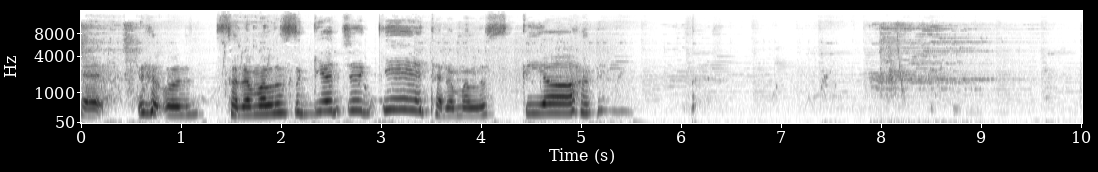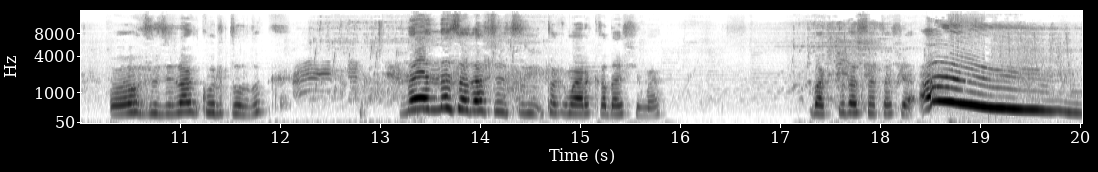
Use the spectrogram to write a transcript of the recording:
Evet. Taramalı sıkıyor çünkü. Taramalı sıkıyor. Oh füzeden kurtulduk. Ben ne sataşırsın takım arkadaşıma. Bak bu da sataşı. Ay!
